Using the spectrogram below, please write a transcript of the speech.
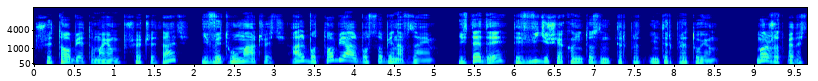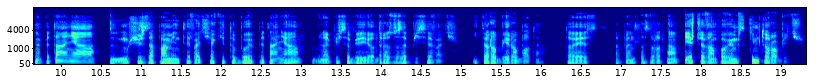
przy tobie to mają przeczytać i wytłumaczyć albo tobie, albo sobie nawzajem. I wtedy ty widzisz, jak oni to zinterpretują. Możesz odpowiadać na pytania, musisz zapamiętywać, jakie to były pytania, lepiej sobie je od razu zapisywać. I to robi robotę. To jest ta pętla zwrotna. Jeszcze wam powiem, z kim to robić.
